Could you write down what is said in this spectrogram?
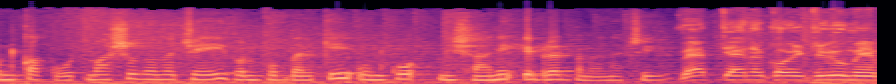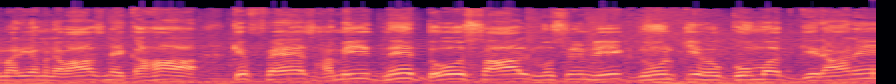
उनका कोर्ट मार्शल होना चाहिए उनको बल्कि उनको निशानी इबरत बनाना चाहिए। वेब चैनल को इंटरव्यू में मरियम नवाज़ ने कहा कि फैज हमीद ने दो साल मुस्लिम लीग नून की हुकूमत गिराने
